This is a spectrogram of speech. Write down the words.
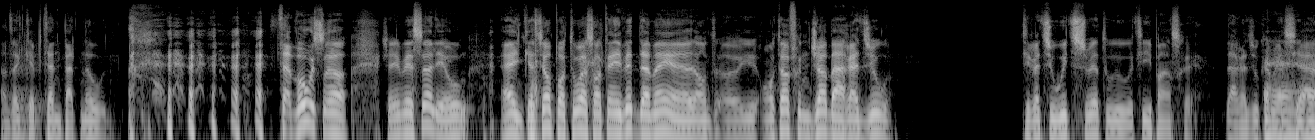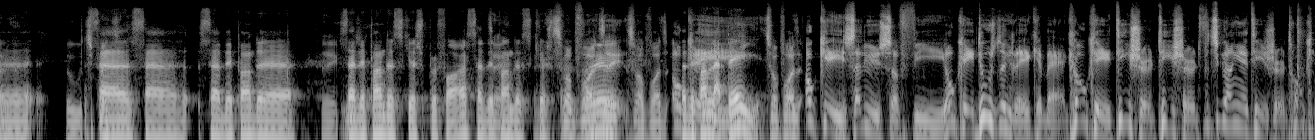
On dirait le capitaine Patnaud. C'est beau, ça. J'ai aimé ça, Léo. Hey, une question pour toi. Si on t'invite demain, euh, on, euh, on t'offre une job à la radio. Dirais-tu oui tout de suite ou tu y penserais? La radio commerciale. Euh, ça, ça, ça dépend de. Ça dépend de ce que je peux faire, ça dépend de ce que je tu peux vas dire. dire, tu vas pouvoir dire, OK. dépend de la paye. Tu vas pouvoir dire, OK, salut Sophie. OK, 12 degrés Québec. OK, T-shirt, T-shirt. Veux-tu gagner un T-shirt? OK,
